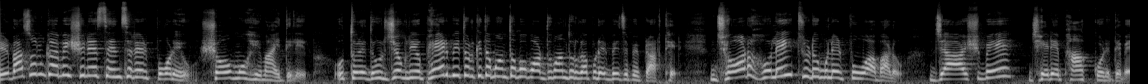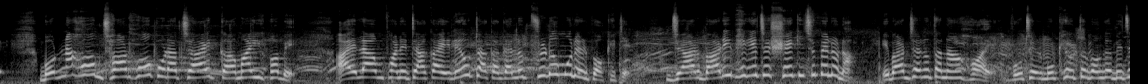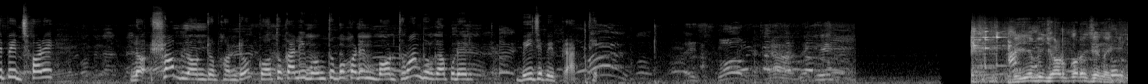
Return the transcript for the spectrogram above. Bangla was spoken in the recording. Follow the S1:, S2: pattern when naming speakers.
S1: নির্বাচন কমিশনের সেন্সারের পরেও সৌমহিমায় দিলীপ। উত্তরে দুর্যোগ নিয়ে ফের বিতর্কিত মন্তব্য বর্ধমান দুর্গাপুরের বিজেপি প্রার্থীর। ঝড় হলেই তৃণমূলের পোয়া বারো। যা আসবে, ঝেড়ে ফাঁক করে দেবে। বন্যা হোক, ঝড় হোক, ওরা চায় কামাই হবে। আয়লা আমফানে টাকা এলেও টাকা গেল তৃণমূলের পকেটে। যার বাড়ি ভেঙেছে সে কিছু পেল না। এবার যেন তা না হয়। ভোটের মুখে উত্তরবঙ্গে বিজেপির ঝড়ে সব লণ্ডভণ্ড। গতকালই মন্তব্য করেন বর্ধমান দুর্গাপুরের বিজেপি প্রার্থী।
S2: বিজেপি ঝড় করেছে নাকি?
